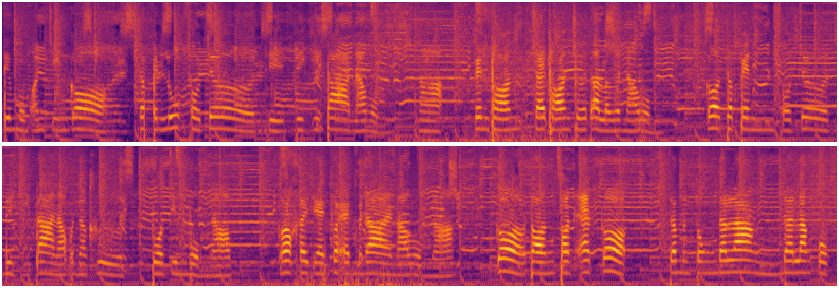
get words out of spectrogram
ตรีมผมอันจริงก็จะเป็นรูปโซเจอร์ดีดีกีต้านะผมนะฮะเป็นทอนใช้ทอนเชิร์ตอเลอร์นะผมก็จะเป็นโซเจอร์ดีกีต้านะวันนั้นคือตัวจริงผมนะครับ ก็ใครแอดก็แอดไม่ได้นะผมนะ ก็ตอนตอนแอดก็จะมันตรงด้านล่างด้านล่างโปรไฟ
